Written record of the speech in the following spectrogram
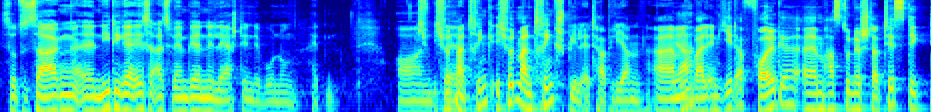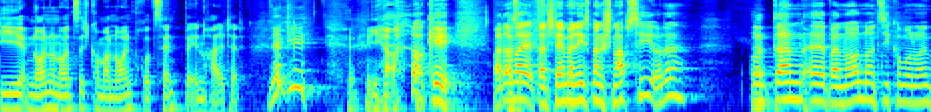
sozusagen äh, niedriger ist, als wenn wir eine leerstehende Wohnung hätten. Und, ich würde mal, äh, würd mal ein Trinkspiel etablieren, ähm, ja? weil in jeder Folge ähm, hast du eine Statistik, die 99,9 Prozent beinhaltet. Wirklich? ja. Okay, warte also, mal, dann stellen wir nächstes Mal einen Schnaps hier, oder? Und ja. dann äh, bei 99,9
